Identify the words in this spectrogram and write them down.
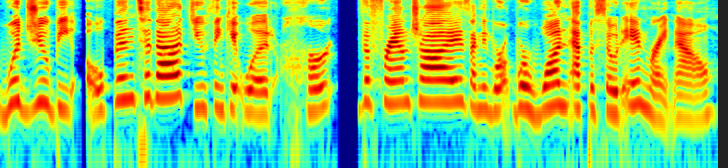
would you be open to that? Do you think it would hurt the franchise? I mean, we're we're one episode in right now.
